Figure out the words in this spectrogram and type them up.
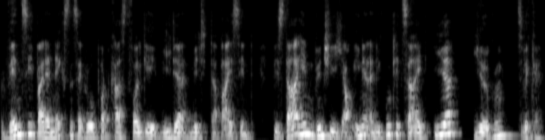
wenn Sie bei der nächsten Sagro Podcast Folge wieder mit dabei sind. Bis dahin wünsche ich auch Ihnen eine gute Zeit. Ihr Jürgen Zwickel.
